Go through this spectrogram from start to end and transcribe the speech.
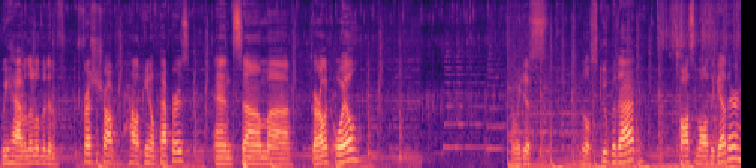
we have a little bit of fresh chopped jalapeno peppers and some uh, garlic oil. And we just, a little scoop of that, toss them all together.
